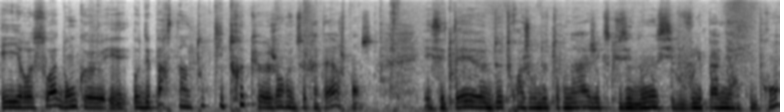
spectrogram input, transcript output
Et il reçoit donc. euh, et au départ, c'était un tout petit truc, euh, genre une secrétaire, je pense. Et c'était euh, deux, trois jours de tournage. Excusez-nous, si vous voulez pas venir, on comprend.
